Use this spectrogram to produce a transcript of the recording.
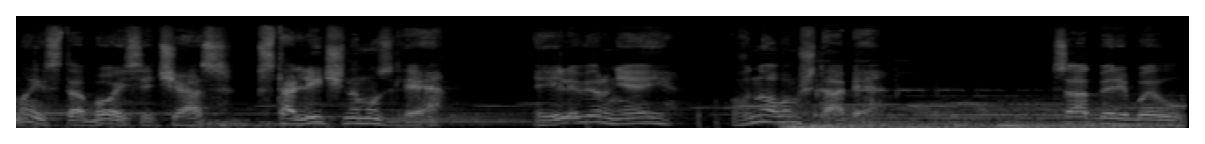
Мы с тобой сейчас в столичном узле. Или, вернее, в новом штабе. Садбери был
